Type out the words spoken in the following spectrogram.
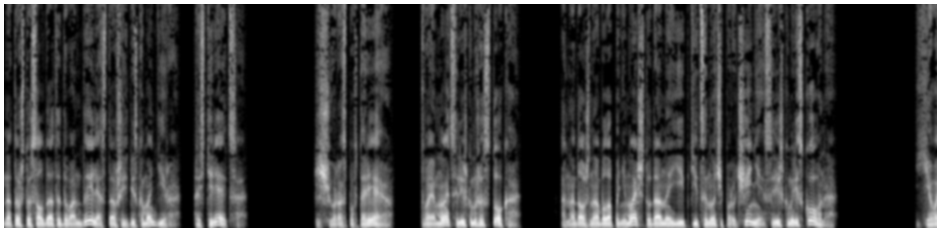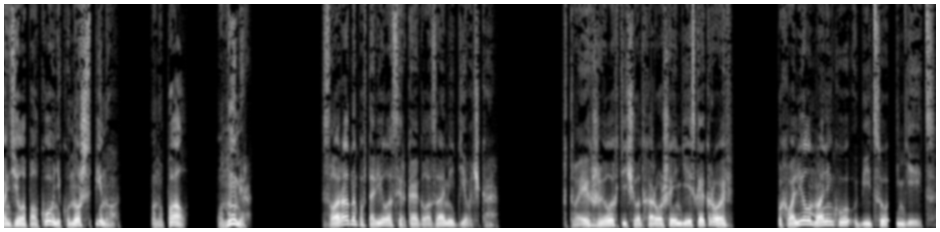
на то, что солдаты Даванделя, оставшись без командира, растеряются. Еще раз повторяю, твоя мать слишком жестока. Она должна была понимать, что данное ей птице ночи поручение слишком рискованно. Я вонзила полковнику нож в спину. Он упал. Он умер. Злорадно повторила, сверкая глазами, девочка. «В твоих жилах течет хорошая индейская кровь», похвалил маленькую убийцу индейец.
